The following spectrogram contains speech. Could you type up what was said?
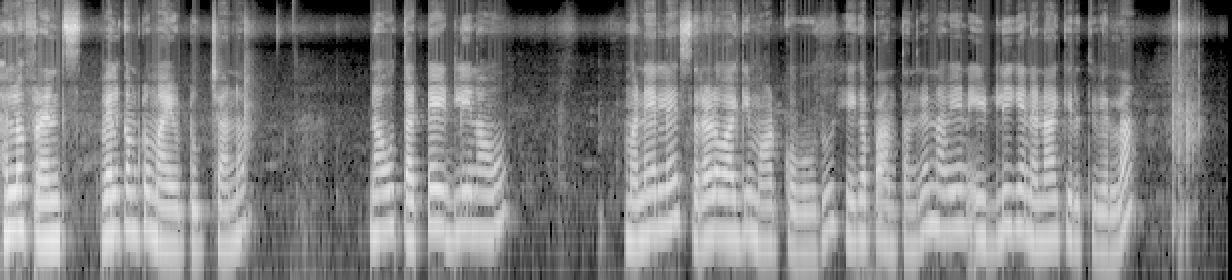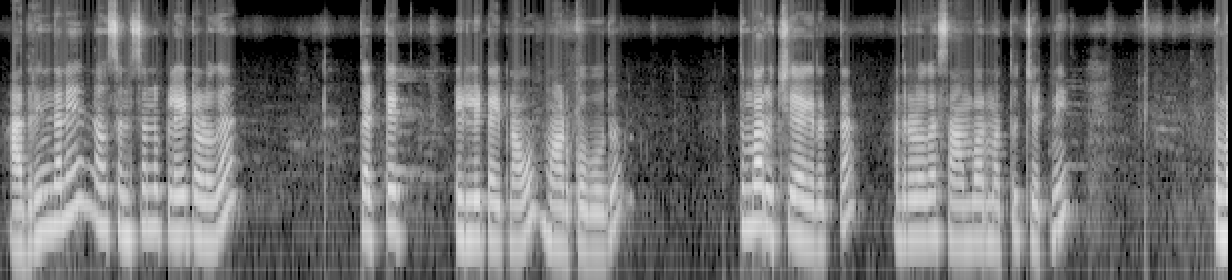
Hello friends welcome to my YouTube channel ನಾವು ತಟ್ಟೆ ಇಡ್ಲಿ ನಾವು ಮನೆಯಲ್ಲೇ ಸರಳವಾಗಿ ಮಾಡ್ಕೋಬೋದು ಹೇಗಪ್ಪ ಅಂತಂದರೆ ನಾವೇನು ಇಡ್ಲಿಗೆ ನೆನೆ ಹಾಕಿರ್ತೀವಲ್ಲ ಅದರಿಂದನೇ ನಾವು ಸಣ್ಣ ಸಣ್ಣ ಪ್ಲೇಟ್ ಒಳಗೆ ತಟ್ಟೆ ಇಡ್ಲಿ ಟೈಪ್ ನಾವು ಮಾಡ್ಕೋಬೋದು ತುಂಬ ರುಚಿಯಾಗಿರುತ್ತೆ. ಅದರೊಳಗೆ ಸಾಂಬಾರು ಮತ್ತು ಚಟ್ನಿ ತುಂಬ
